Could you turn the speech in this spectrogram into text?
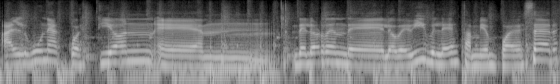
Alguna cuestión eh, del orden de lo bebible también puede ser.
